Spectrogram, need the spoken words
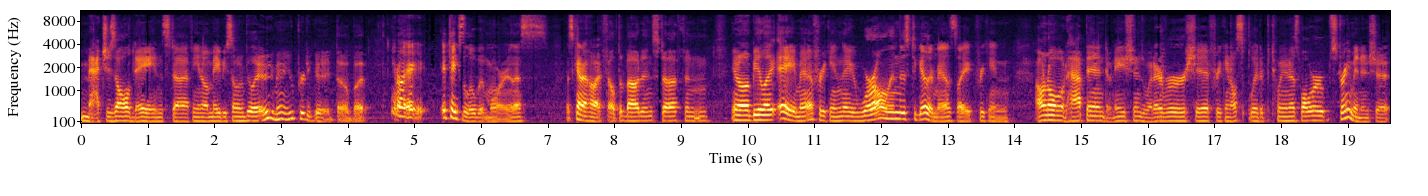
matches all day and stuff, you know, maybe someone would be like, "Hey man, you're pretty good though." But you know, it, it takes a little bit more, and that's that's kind of how I felt about it and stuff. And you know, I'd be like, "Hey man, freaking, hey, we're all in this together, man." It's like freaking. I don't know what happened, donations, whatever, shit, freaking, I'll split it between us while we're streaming and shit.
